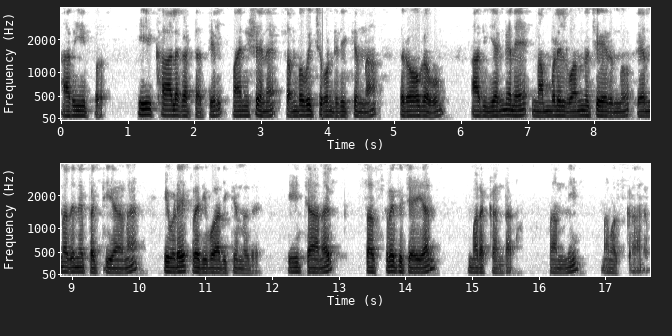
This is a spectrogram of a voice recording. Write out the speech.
അറിയിപ്പ്. ഈ കാലഘട്ടത്തിൽ മനുഷ്യന് സംഭവിച്ചുകൊണ്ടിരിക്കുന്ന രോഗവും അത് എങ്ങനെ നമ്മളിൽ വന്നു ചേരുന്നു എന്നതിനെ പറ്റിയാണ് ഇവിടെ പ്രതിപാദിക്കുന്നത്. ഈ ചാനൽ സബ്സ്ക്രൈബ് ചെയ്യാൻ മറക്കണ്ട. നന്ദി നമസ്കാരം.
